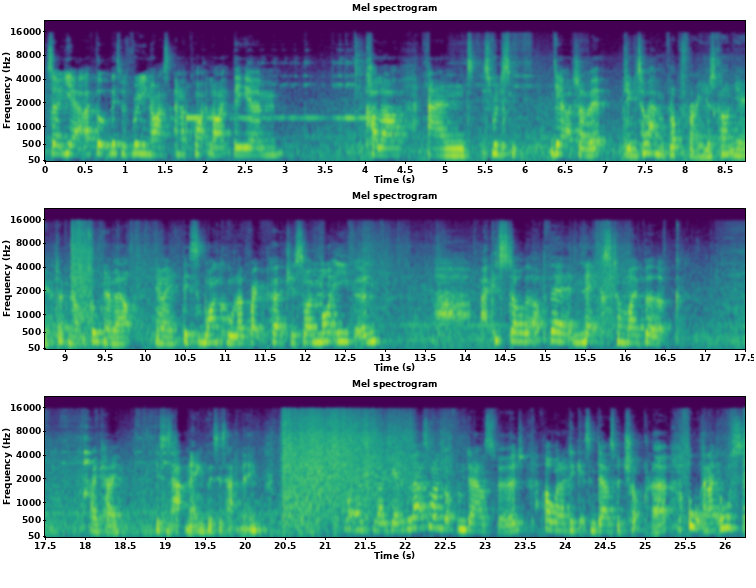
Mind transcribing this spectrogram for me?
So yeah, I thought this was really nice and I quite like the, um, colour and it's really, yeah, I love it. You can tell I haven't vlogged for ages, can't you? I don't know what I'm talking about. Anyway, this wine cooler, great purchase. So I might even, I could style it up there next to my book. Okay, this is happening, this is happening. What else did I get? So that's what I got from Daylesford. Oh, and I did get some Daylesford chocolate. Oh, and I also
